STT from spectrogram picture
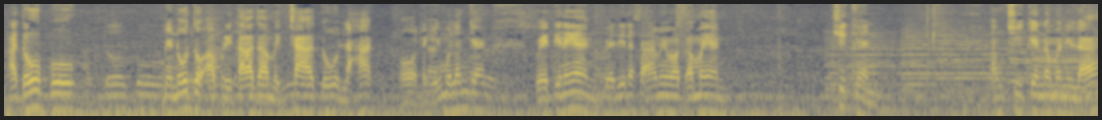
adobo, adobo, menudo, apritada, mechado, lahat. O, lagay mo lang dyan. Pwede na yan. Pwede na sa amin mag-ama yan. Chicken. Ang chicken naman nila,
